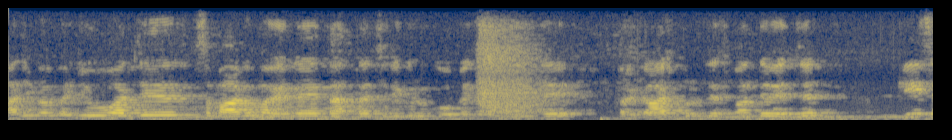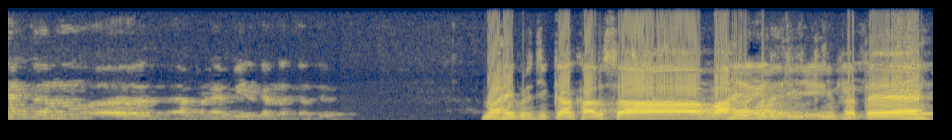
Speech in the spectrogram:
ਹਾਂਜੀ ਬਾਬਾ ਜੋ ਅੱਜ ਸਮਾਗਮ ਹੋਏ ਨੇ, ਤਾਂ ਤਾਂ ਸ੍ਰੀ ਗੁਰੂ ਗੋਬਿੰਦ ਸਿੰਘ ਜੀ ਦੇ ਪ੍ਰਕਾਸ਼ ਪੁਰਬ ਦੇ ਸੰਬੰਧ ਦੇ ਵਿੱਚ ਕੀ ਸੰਗਤਾਂ ਨੂੰ ਆਪਣੇ ਅਪੀਲ ਕਰਨਾ ਚਾਹੁੰਦੇ ਹੋ? ਵਾਹਿਗੁਰੂ ਜੀ ਕਾ ਖਾਲਸਾ, ਵਾਹਿਗੁਰੂ ਜੀ ਕੀ ਫਤਿਹ।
